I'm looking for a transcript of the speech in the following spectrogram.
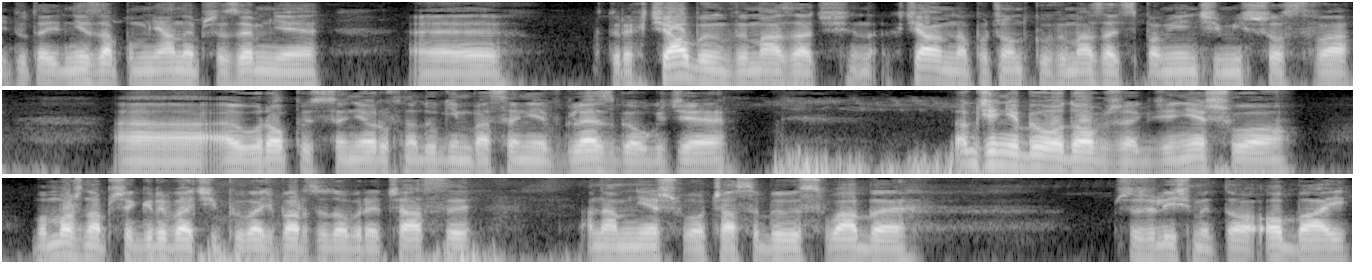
i tutaj niezapomniane przeze mnie, e, które chciałbym wymazać, chciałem na początku wymazać z pamięci Mistrzostwa Europy seniorów na długim basenie w Glasgow, gdzie, no, gdzie nie było dobrze, gdzie nie szło, bo można przegrywać i pływać bardzo dobre czasy, a nam nie szło, czasy były słabe, Przeżyliśmy to obaj.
